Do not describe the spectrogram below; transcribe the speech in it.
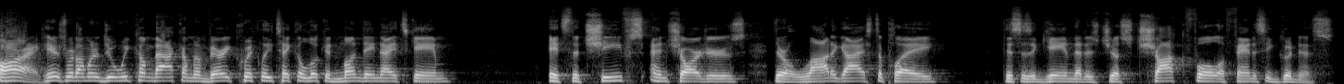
All right, here's what I'm going to do. When we come back, I'm going to very quickly take a look at Monday night's game. It's the Chiefs and Chargers. There are a lot of guys to play. This is a game that is just chock full of fantasy goodness.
